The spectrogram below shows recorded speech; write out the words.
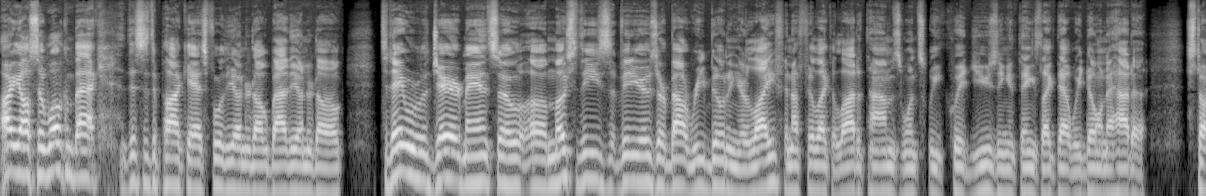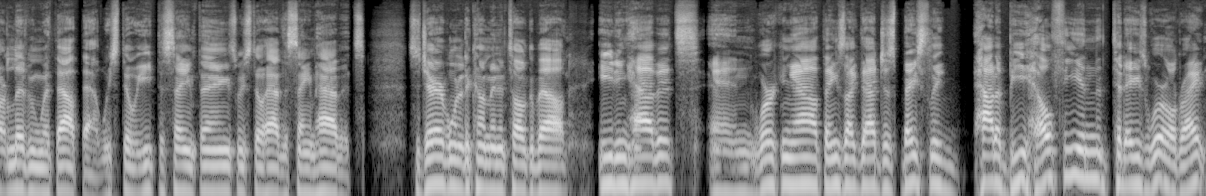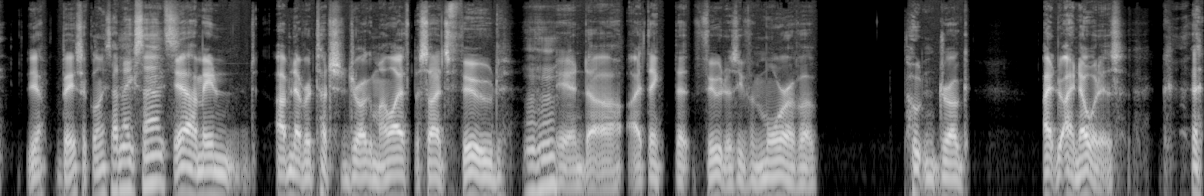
All right, y'all. So welcome back. This is the podcast for the underdog by the underdog. Today we're with Jared, man. So uh, most of these videos are about rebuilding your life, and I feel like a lot of times once we quit using and things like that, we don't know how to start living without that. We still eat the same things. We still have the same habits. So Jared wanted to come in and talk about eating habits and working out, things like that. Just basically how to be healthy in today's world, right? Yeah, basically. Does that make sense? Yeah, I mean, I've never touched a drug in my life besides food, Mm-hmm. and uh, I think that food is even more of a potent drug. I I know it is.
